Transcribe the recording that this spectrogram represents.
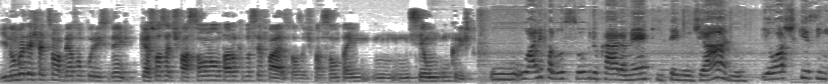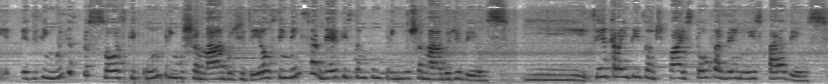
E não vai deixar de ser uma bênção por isso, entende? Porque a sua satisfação não está no que você faz, a sua satisfação está em, em, em, ser um com Cristo. O, o Ali falou sobre o cara, né, que teve o diário, e eu acho que, assim, existem muitas pessoas que cumprem o chamado de Deus sem nem saber que estão cumprindo o chamado de Deus. E sem aquela intenção de, tipo, ah, estou fazendo isso para Deus.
